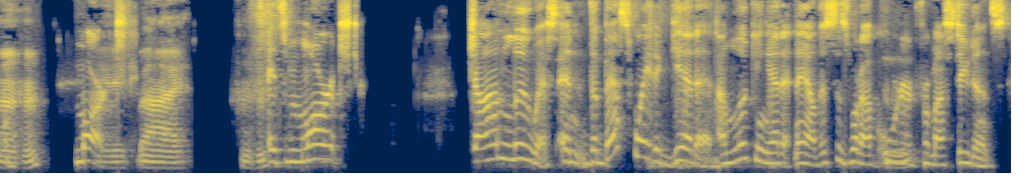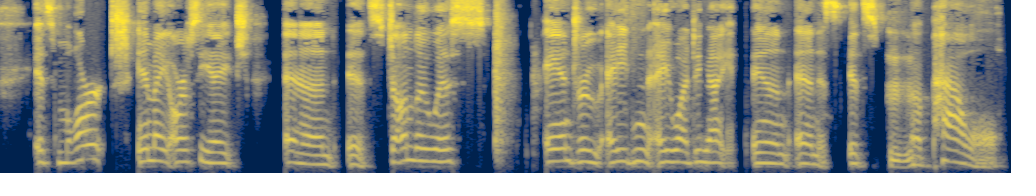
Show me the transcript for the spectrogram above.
uh huh March. And it's by uh-huh. it's March. John Lewis, and the best way to get it, I'm looking at it now. This is what I've mm-hmm. ordered for my students. It's March, M A R C H, and it's John Lewis, Andrew Aydin, A Y D I N, and it's it's mm-hmm. uh, Powell.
